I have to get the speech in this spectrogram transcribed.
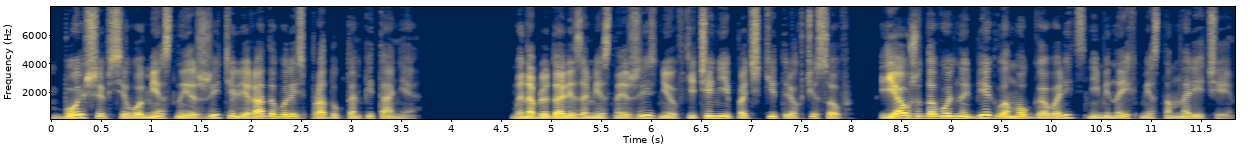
больше всего местные жители радовались продуктам питания. Мы наблюдали за местной жизнью в течение почти трех часов. я уже довольно бегло мог говорить с ними на их местном наречии.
